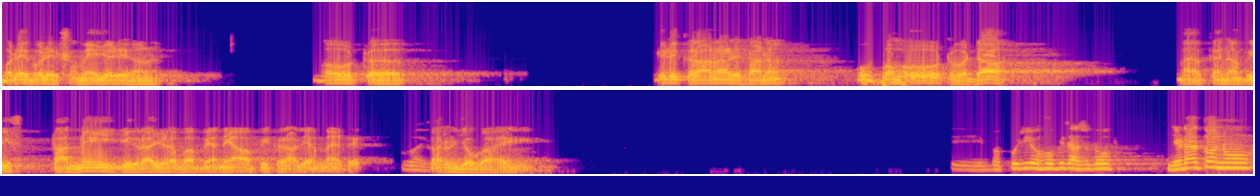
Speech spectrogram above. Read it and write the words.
ਬੜੇ ਬੜੇ ਸਮੇਂ ਜਿਹੜੇ ਹਨ ਬਹੁਤ ਜਿਹੜੇ ਕਰਾਉਣ ਵਾਲੇ ਸਨ ਉਹ ਬਹੁਤ ਵੱਡਾ। ਮੈਂ ਕਹਿੰਦਾ ਵੀ ਤਾਨੇ ਹੀ ਜਿਗਰਾ ਜਿਹੜਾ ਬਾਬਿਆਂ ਨੇ ਆਪ ਹੀ ਕਰਾ ਲਿਆ ਮੈਂ ਤੇ ਕਰਨ ਜੋਗਾ ਹੈ ਨਹੀਂ ਤੇ ਬੱਪੂ ਜੀ ਉਹ ਵੀ ਦੱਸ ਦਿਓ ਜਿਹੜਾ ਤੁਹਾਨੂੰ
